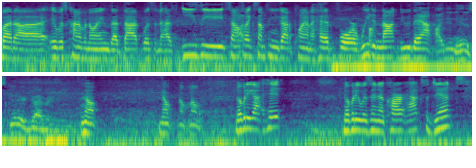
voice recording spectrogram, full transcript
But uh, it was kind of annoying that that wasn't as easy. Sounds like something you got to plan ahead for. We did not do that. I didn't hit a scooter driver. No. No, no, no. Nobody got hit. Nobody was in a car accident.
